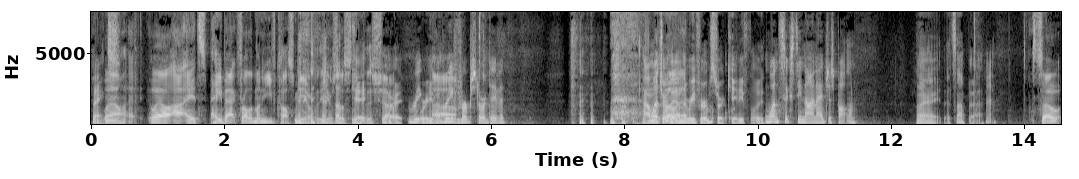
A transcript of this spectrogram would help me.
Thanks. Well, uh, well, I, it's payback for all the money you've cost me over the years listening okay. to this show. All right. Re- We're refurb store, David. How much are they on the refurb store, Katie Floyd? 169 I just bought one. All right, that's not bad. So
